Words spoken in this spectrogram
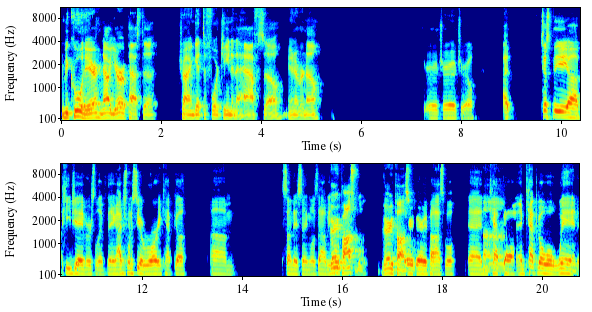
it'd be cool here. Now Europe has to try and get to 14 and a half, so you never know. True, true, true. I just the uh, PGA versus LIV thing. I just want to see a Rory Koepka um, Sunday singles. That'll be very possible. Very possible. Very, very possible. And um, Koepka and Koepka will win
